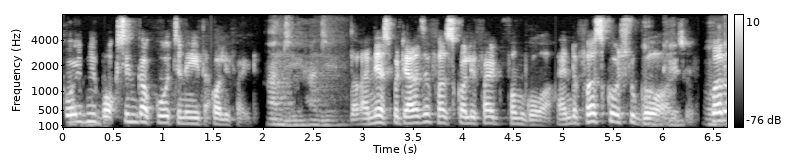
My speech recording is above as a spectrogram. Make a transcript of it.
कोई भी बॉक्सिंग का कोच नहीं था क्वालिफाइड हाँ जी हाँ जी। तो अनियस पटियाला से first qualified from Goa and the first coach to Goa also पर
